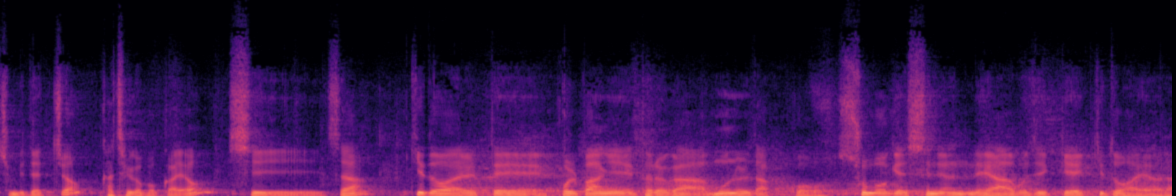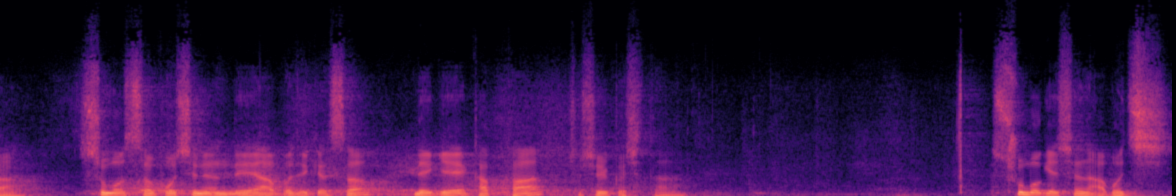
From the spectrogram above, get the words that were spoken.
준비됐죠? 같이 읽어볼까요? 시작. 기도할 때 골방에 들어가 문을 닫고 숨어 계시는 내 아버지께 기도하여라. 숨어서 보시는 내 아버지께서 내게 갚아 주실 것이다. 숨어 계시는 아버지,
